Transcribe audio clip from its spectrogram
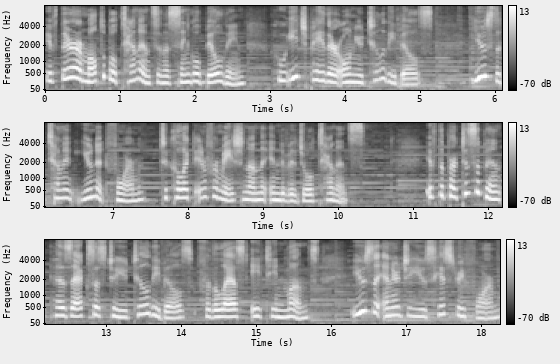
If there are multiple tenants in a single building who each pay their own utility bills, use the tenant unit form to collect information on the individual tenants. If the participant has access to utility bills for the last 18 months, use the energy use history form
